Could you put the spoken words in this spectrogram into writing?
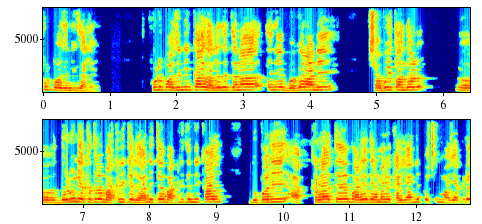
फूड पॉयझनिंग झालं फूड पॉयझनिंग काय झालं तर त्यांना त्याने बगर आणि शाबूई तांदळ अं, दळून एकत्र भाकरी केली आणि त्या भाकरी त्यांनी काल दुपारी अकरा ते बारा दरम्यान खाल्ल्या आणि पेशंट माझ्याकडे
